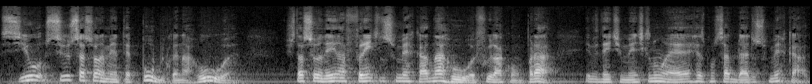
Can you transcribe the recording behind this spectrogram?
se, o, se o estacionamento é público, é na rua, estacionei na frente do supermercado na rua e fui lá comprar, evidentemente que não é responsabilidade do supermercado.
